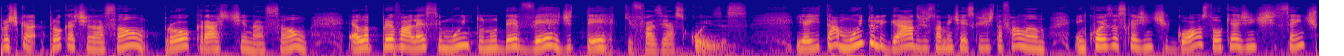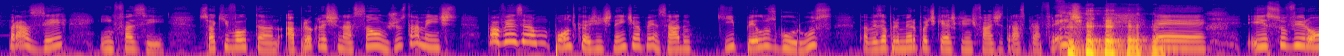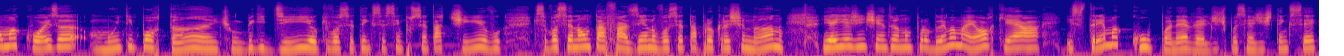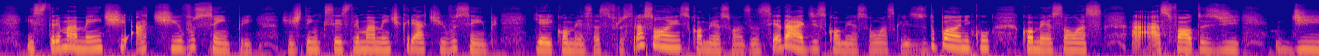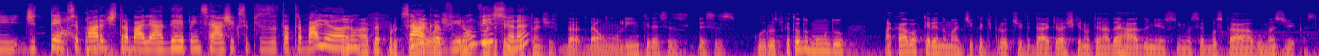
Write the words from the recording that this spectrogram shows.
procrastinação, procrastinação, ela prevalece muito no dever de ter que fazer as coisas. E aí está muito ligado justamente a isso que a gente está falando, em coisas que a gente gosta ou que a gente sente prazer em fazer. Só que voltando, a procrastinação, justamente, talvez é um ponto que a gente nem tinha pensado que pelos gurus, talvez é o primeiro podcast que a gente faz de trás para frente, é, isso virou uma coisa muito importante, um big deal, que você tem que ser 100% ativo, que se você não está fazendo, você está procrastinando. E aí a gente entra num problema maior que é a extrema culpa, né, velho? De, tipo assim, a gente tem que ser extremamente ativo sempre. A gente tem que ser extremamente criativo sempre. E aí começam as frustrações, começam as ansiedades, começam as crises do pânico, começam as, as faltas de, de, de tempo. Você para de trabalhar, de repente você acha que você precisa tá trabalhando. É, até porque saca? Vira um vício, é né? É importante dar, dar um link desses, desses gurus, porque todo mundo acaba querendo uma dica de produtividade. Eu acho que não tem nada errado nisso, em você buscar algumas dicas.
